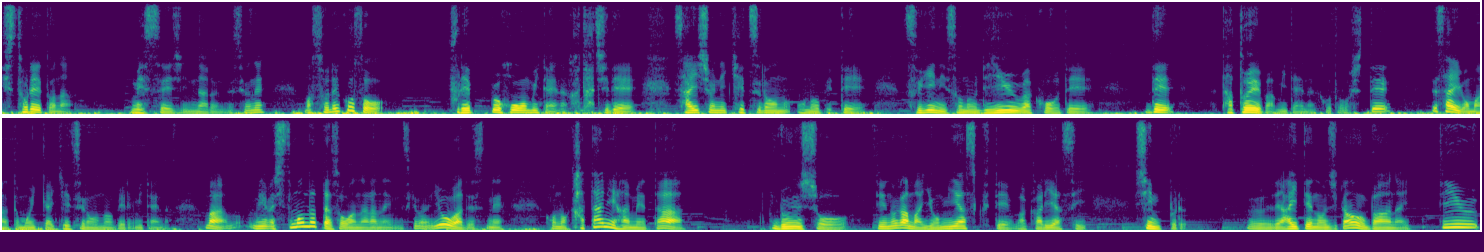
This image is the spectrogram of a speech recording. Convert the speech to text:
ストレートなメッセージになるんですよね。まあ、それこそプレップ法みたいな形で最初に結論を述べて次にその理由はこうでで例えばみたいなことをしてで最後またもう一回結論を述べるみたいなまあ質問だったらそうはならないんですけど要はですねこの型にはめた文章っていうのがまあ読みやすくて分かりやすいシンプルで相手の時間を奪わないっていう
